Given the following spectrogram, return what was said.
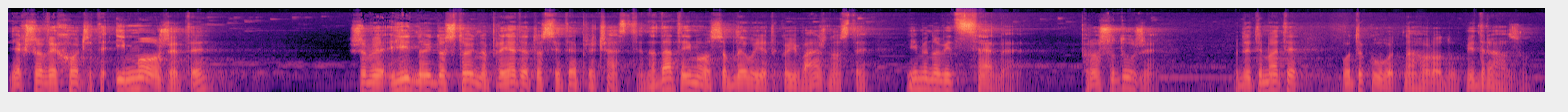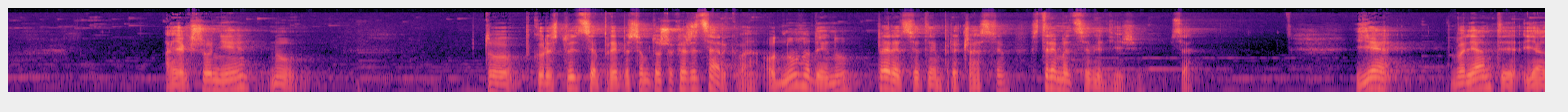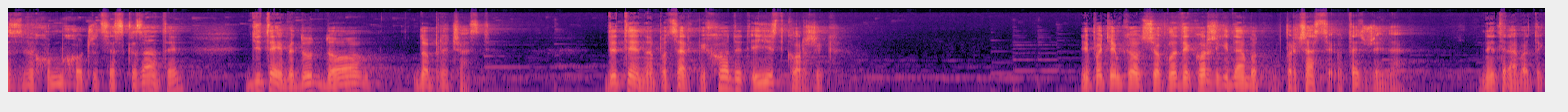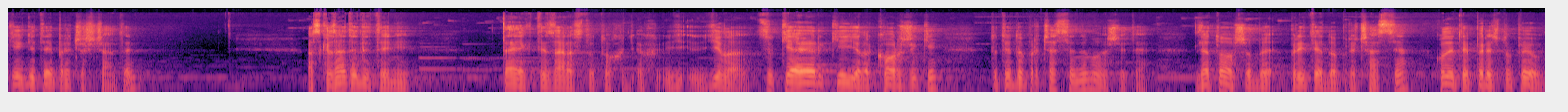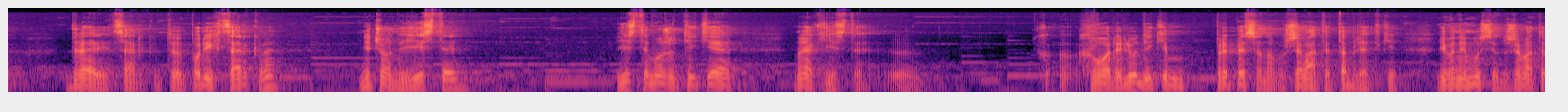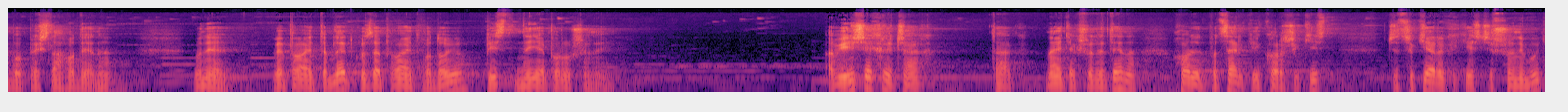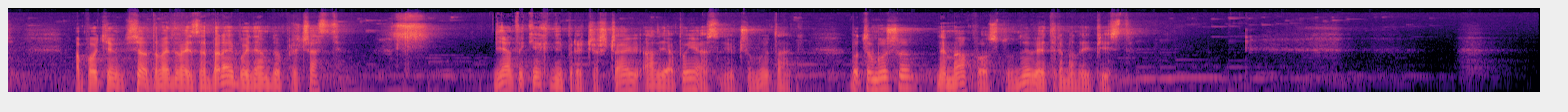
якщо ви хочете і можете, щоб гідно і достойно прийняти то святе причастя, надати йому особливої такої важності іменно від себе. Прошу дуже. Будете мати отаку от нагороду відразу. А якщо ні, ну, то користуйтеся приписом, то, що каже церква, одну годину перед святим причастям стриматися від їжі. Все. Є варіанти, я хочу це сказати, дітей ведуть до, до причастя. Дитина по церкві ходить і їсть коржик. І потім кажуть, все, клади коржик, йдемо, бо причастя, отець вже йде. Не треба таких дітей причащати а сказати дитині, те, як ти зараз тут їла цукерки, їла коржики, то ти до причастя не можеш йти. Для того, щоб прийти до причастя, коли ти переступив двері церкви, поріг церкви, нічого не їсти. Їсти можуть тільки, ну як їсти, е, хворі люди, яким приписано вживати таблетки, і вони мусять вживати, бо прийшла година. Вони випивають таблетку, запивають водою, піст не є порушений. А в інших речах, так, навіть якщо дитина ходить по церкві, коржик їсть, чи цукерок якийсь, чи що-небудь, а потім все, давай, давай, забирай, бо йдемо до причастя. Я таких не причащаю, але я пояснюю, чому так. Бо тому що нема посту, не витриманий піст.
